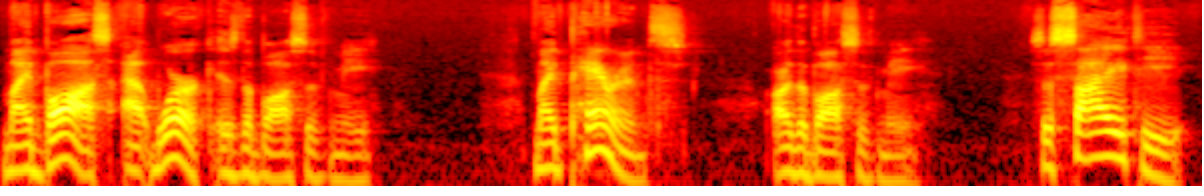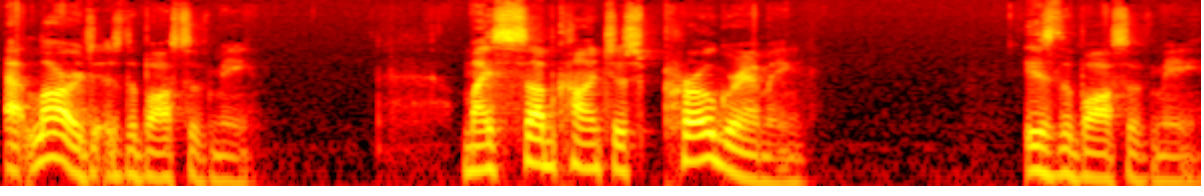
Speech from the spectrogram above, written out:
My boss at work is the boss of me. My parents are the boss of me. Society at large is the boss of me. My subconscious programming is the boss of me.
